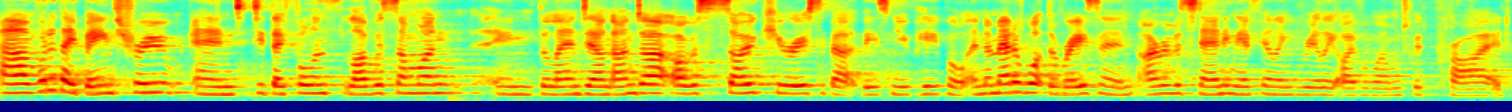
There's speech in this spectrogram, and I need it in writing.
Um, what have they been through, and did they fall in love with someone in the land down under? I was so curious about these new people, and no matter what the reason, I remember standing there feeling really overwhelmed with pride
